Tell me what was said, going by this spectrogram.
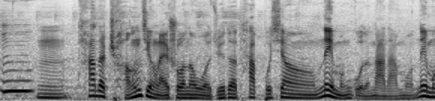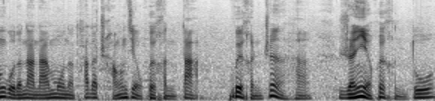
嗯嗯，它的场景来说呢，我觉得它不像内蒙古的那达慕。内蒙古的那达慕呢，它的场景会很大，会很震撼，人也会很多。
